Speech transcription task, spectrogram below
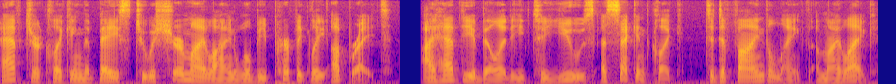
after clicking the base to assure my line will be perfectly upright. I have the ability to use a second click to define the length of my leg.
